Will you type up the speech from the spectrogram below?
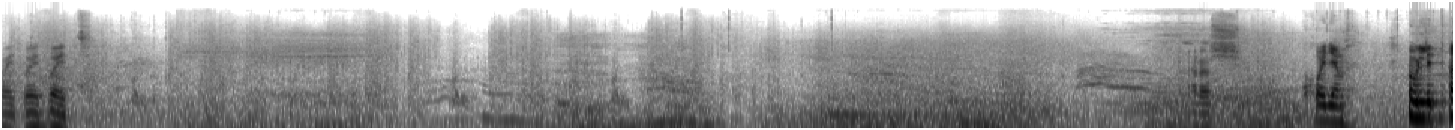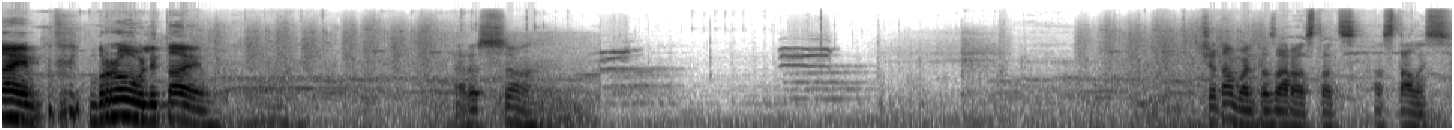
Wait, wait, wait. Хорош. Уходим. Улетаем. Бро, улетаем. Хорошо. Что там Вальтазару осталось?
